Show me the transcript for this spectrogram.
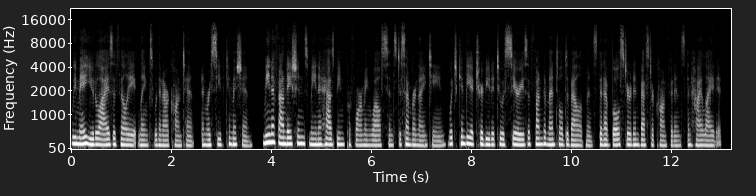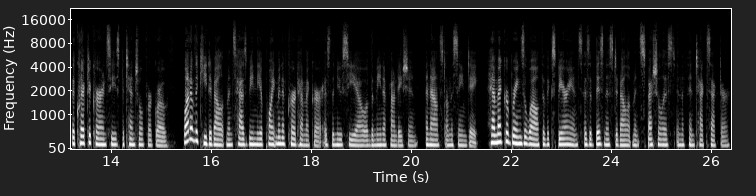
We may utilize affiliate links within our content and receive commission. Mina Foundation's Mina has been performing well since December 19, which can be attributed to a series of fundamental developments that have bolstered investor confidence and highlighted the cryptocurrency's potential for growth. One of the key developments has been the appointment of Kurt Hemecker as the new CEO of the Mina Foundation, announced on the same date. Hemecker brings a wealth of experience as a business development specialist in the fintech sector.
